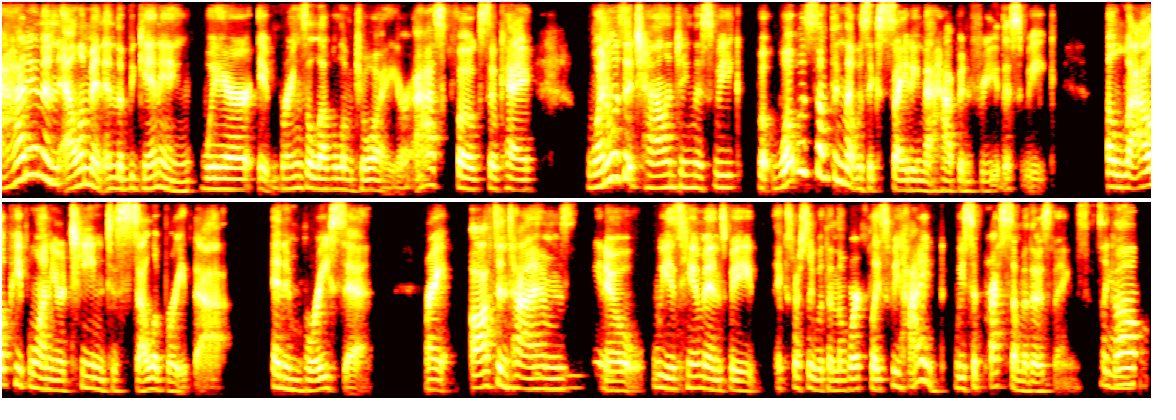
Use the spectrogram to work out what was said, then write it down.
add in an element in the beginning where it brings a level of joy or ask folks okay when was it challenging this week? But what was something that was exciting that happened for you this week? Allow people on your team to celebrate that and embrace it right? Oftentimes mm-hmm. you know we as humans we especially within the workplace we hide we suppress some of those things. It's like yeah. oh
